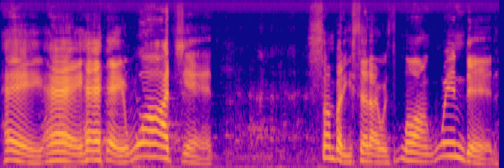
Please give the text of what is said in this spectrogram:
Hey, hey, hey, watch it. Somebody said I was long winded.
